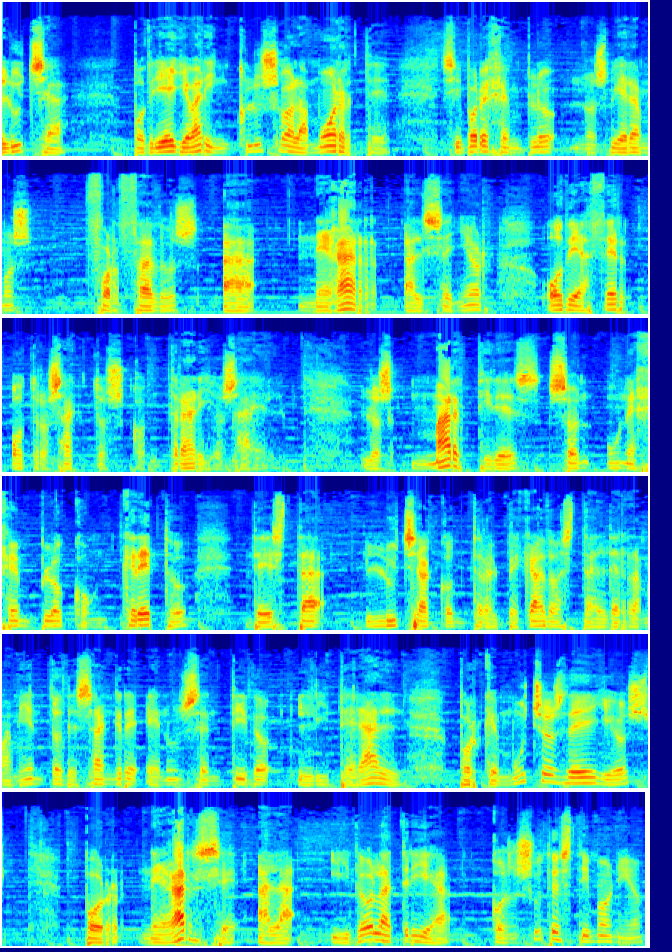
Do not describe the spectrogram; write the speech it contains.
lucha podría llevar incluso a la muerte si, por ejemplo, nos viéramos forzados a negar al Señor o de hacer otros actos contrarios a Él. Los mártires son un ejemplo concreto de esta lucha contra el pecado hasta el derramamiento de sangre en un sentido literal, porque muchos de ellos, por negarse a la idolatría con su testimonio,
